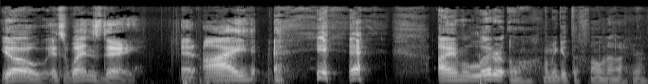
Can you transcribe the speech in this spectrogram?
Yo, it's Wednesday, and I, I am literally. Oh, let me get the phone out here.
